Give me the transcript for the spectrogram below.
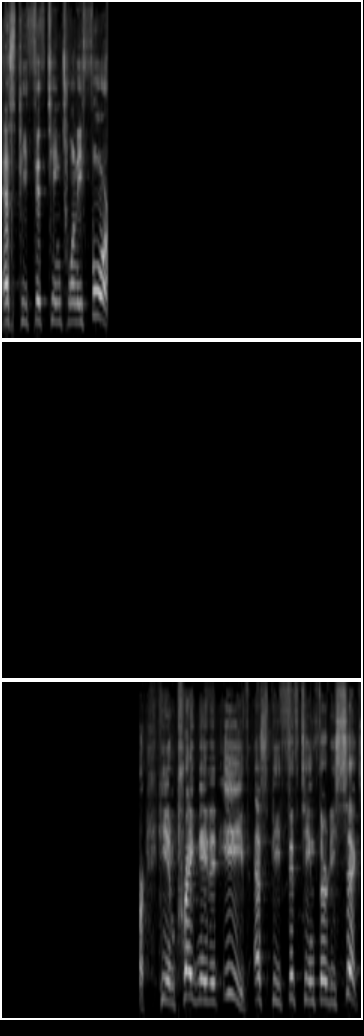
SP 1524. He impregnated Eve, SP 1536.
